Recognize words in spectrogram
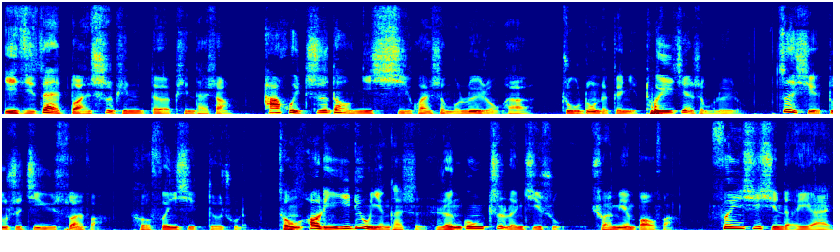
以及在短视频的平台上，它会知道你喜欢什么内容，而主动的给你推荐什么内容。这些都是基于算法和分析得出的。从2016年开始，人工智能技术全面爆发。分析型的 AI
